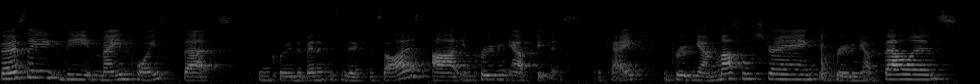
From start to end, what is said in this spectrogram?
firstly, the main points that include the benefits of exercise are improving our fitness, okay? Improving our muscle strength, improving our balance,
